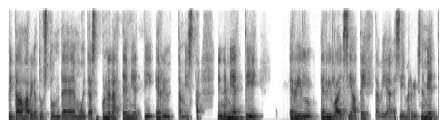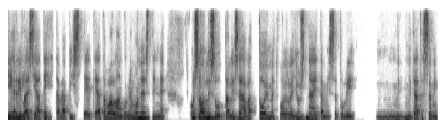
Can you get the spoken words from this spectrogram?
pitää harjoitustunteja ja muita, ja sitten kun ne lähtee miettimään eriyttämistä, niin ne miettii eri, erilaisia tehtäviä esimerkiksi, ne miettii erilaisia tehtäväpisteitä, ja tavallaan kun ne monesti ne osallisuutta lisäävät toimet voi olla just näitä, missä tuli mitä tässä niin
